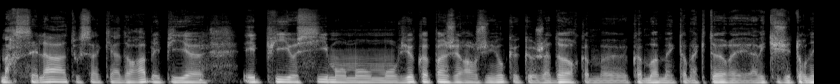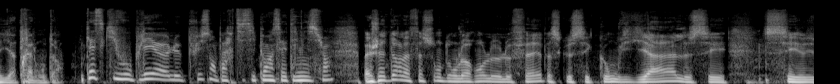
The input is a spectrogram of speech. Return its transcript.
Marcella, tout ça qui est adorable. Et puis euh, et puis aussi mon, mon, mon vieux copain Gérard Jugnot que que j'adore comme euh, comme homme et comme acteur et avec qui j'ai tourné il y a très longtemps. Qu'est-ce qui vous plaît le plus en participant à cette émission? Bah, j'adore la façon dont Laurent le, le fait parce que c'est convivial, c'est, c'est,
